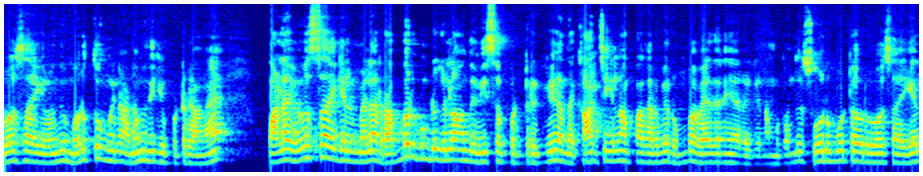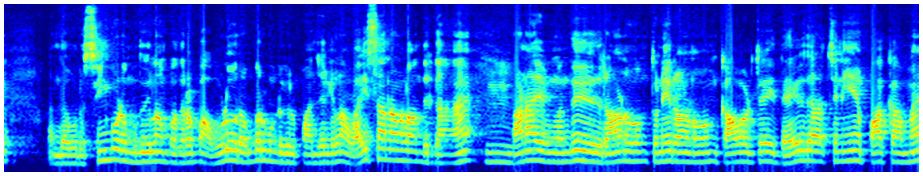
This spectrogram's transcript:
விவசாயிகள் வந்து மருத்துவமனையில் அனுமதிக்கப்பட்டிருக்காங்க. பல விவசாயிகள் மேலே ரப்பர் குண்டுகள்லாம் வந்து வீசப்பட்டிருக்கு. அந்த காட்சிகள்லாம் பார்க்கறப்பே ரொம்ப வேதனையாக இருக்குது நமக்கு வந்து சோறு போட்ட ஒரு விவசாயிகள் அந்த ஒரு சிங்கோட முதுகெல்லாம் பார்க்கறப்ப அவ்வளோ ரப்பர் குண்டுகள் பாஞ்சிருக்கெல்லாம் வயசானவங்களாம் வந்திருக்காங்க. ஆனா இவங்க வந்து ராணுவம் துணை ராணுவம் காவல்துறை தயவுதாட்சணையே பார்க்காம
